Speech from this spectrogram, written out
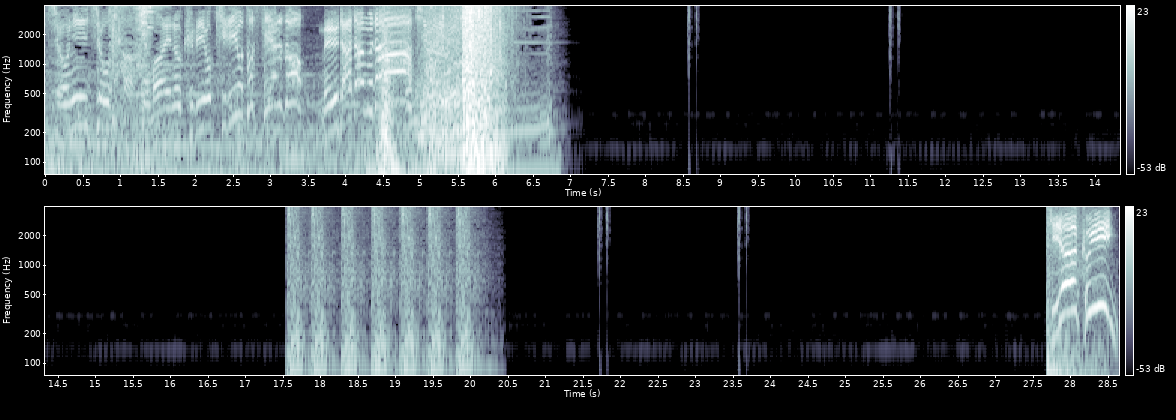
ジョニー・ジョースターお前の首を切り落としてやるぞ!無駄だ無駄!キラークイーン！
